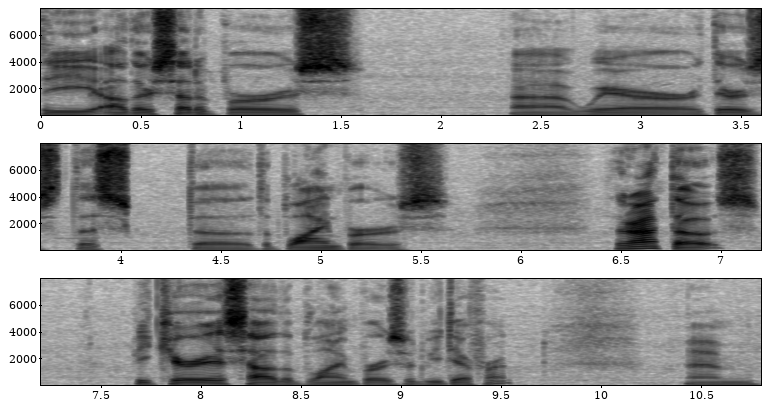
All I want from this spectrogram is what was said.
the other set of burrs uh, where there's this the the blind burrs. They're not those. Be curious how the blind burrs would be different. Um,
